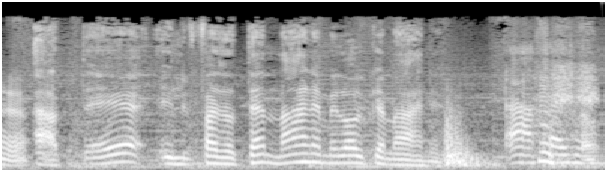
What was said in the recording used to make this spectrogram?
É. até. Ele faz até Nárnia melhor do que Nárnia. Ah, faz não.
